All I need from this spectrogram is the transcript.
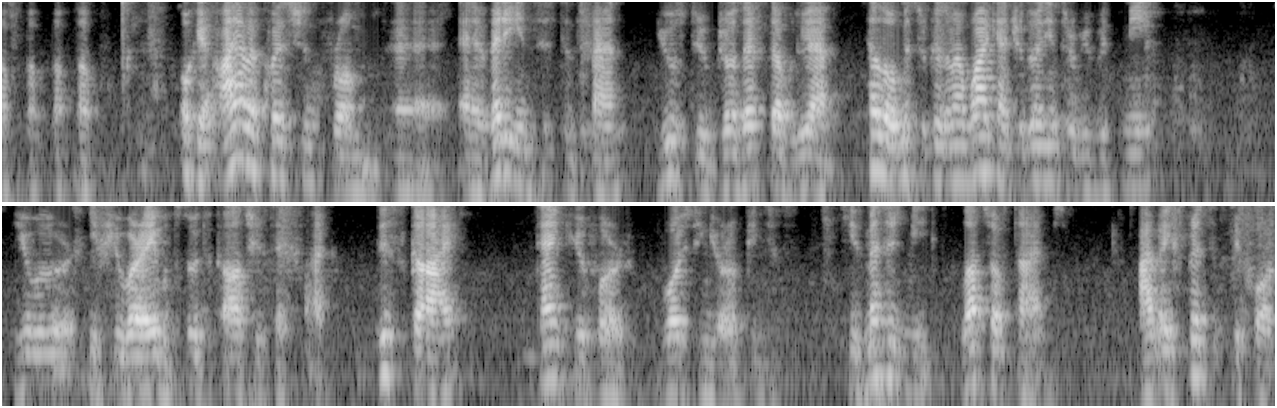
Up, up, up. Okay, I have a question from uh, a very insistent fan, YouTube Joseph WM. Hello, Mr. Kosemen, why can't you do an interview with me? You were, if you were able to do it with Alchil text. Like, this guy, thank you for voicing your opinions. He's messaged me lots of times. I've expressed it before.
